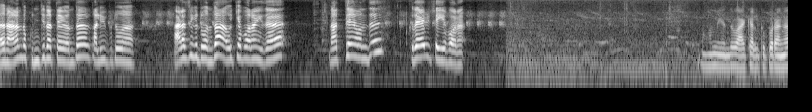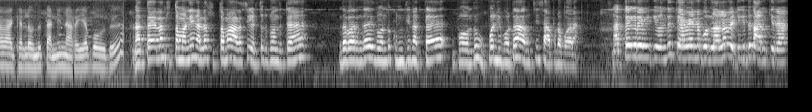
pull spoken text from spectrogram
அதனால் இந்த குஞ்சு நத்தையை வந்து கழுவிட்டு அலசிக்கிட்டு வந்து அவிக்க போகிறேன் இதை. நத்தையை வந்து கிரேவி செய்ய போகிறேன் மாமி வந்து வாய்க்காலுக்கு போகிறாங்க வாய்க்காலில் வந்து தண்ணி நிறைய போகுது. நத்தையெல்லாம் சுத்தம் பண்ணி நல்லா சுத்தமாக அலசி எடுத்துக்கிட்டு வந்துட்டேன். இந்த பாருங்க இது வந்து குஞ்சு நத்தை. இப்போ வந்து உப்பள்ளி போட்டு அவிச்சு சாப்பிட போகிறேன் நத்தை கிரேவிக்கு வந்து தேவையான பொருளெல்லாம் வெட்டிக்கிட்டு காமிக்கிறேன்.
